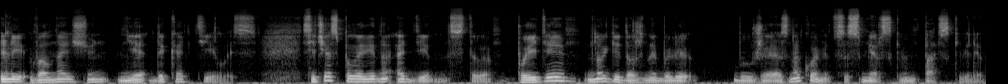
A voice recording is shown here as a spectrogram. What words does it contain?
или волна еще не докатилась? Сейчас половина одиннадцатого. По идее, многие должны были бы уже ознакомиться с мерзким Паскевелем.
